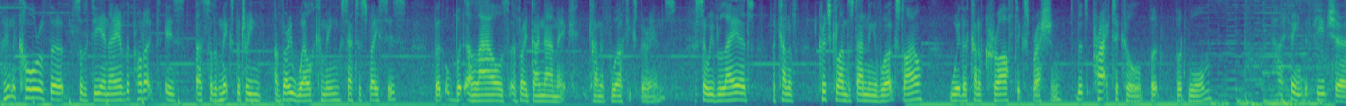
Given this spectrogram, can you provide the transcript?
I think the core of the sort of DNA of the product is a sort of mix between a very welcoming set of spaces, but, but allows a very dynamic kind of work experience. So we've layered a kind of critical understanding of work style with a kind of craft expression that's practical but, but warm. I think the future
